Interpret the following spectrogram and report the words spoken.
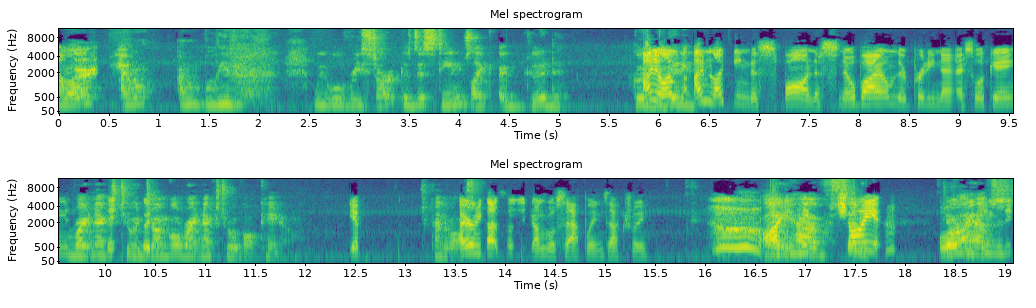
Well, I don't. I don't believe we will restart because this seems like a good, good I beginning. I'm liking this spawn, a snow biome. They're pretty nice looking. right next to a But- jungle, right next to a volcano. Yep. It's kind of awesome. I already got some of the jungle saplings actually. I I have giant. or I we can live in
